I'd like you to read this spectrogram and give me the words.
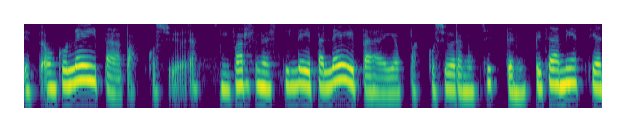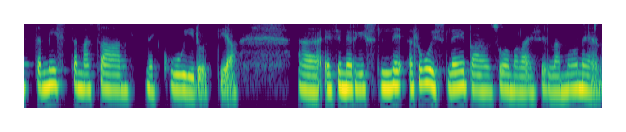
että onko leipää pakko syödä, niin varsinaisesti leipä leipää ei ole pakko syödä, mutta sitten pitää miettiä, että mistä mä saan ne kuidut. Ja ää, esimerkiksi le- ruisleipä on suomalaisilla monen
